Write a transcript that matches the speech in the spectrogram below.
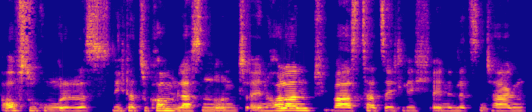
aufsuchen oder das nicht dazu kommen lassen. Und in Holland war es tatsächlich in den letzten Tagen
